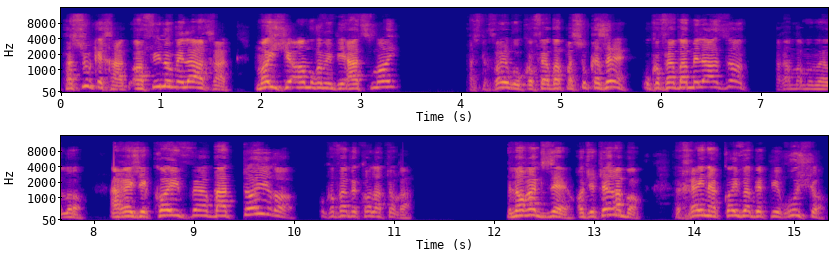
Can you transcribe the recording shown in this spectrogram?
פסוק אחד, או אפילו מילה אחת, מוישה אומרו מפי עצמוי, אז לכאורה הוא כופר בפסוק הזה, הוא כופר במילה הזאת. הרמב"ם אומר לא, הרי זה כופר בתוירו, הוא כופר בכל התורה. ולא רק זה, עוד יותר עמוק, וכן הכופר בפירושו,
